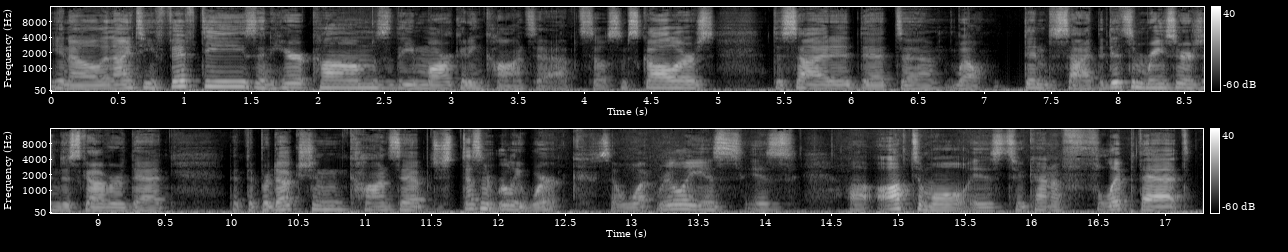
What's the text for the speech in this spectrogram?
you know, the 1950s, and here comes the marketing concept. So some scholars decided that, uh, well, didn't decide. They did some research and discovered that that the production concept just doesn't really work. So what really is is uh, optimal is to kind of flip that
